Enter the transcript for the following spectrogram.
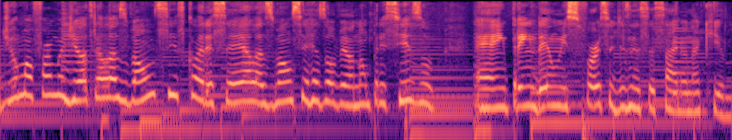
de uma forma ou de outra, elas vão se esclarecer, elas vão se resolver. Eu não preciso é, empreender um esforço desnecessário naquilo.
